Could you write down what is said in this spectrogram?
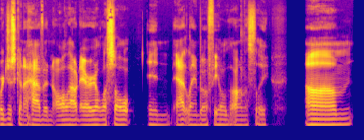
we're just gonna have an all out aerial assault in at Lambeau Field. Honestly, um,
